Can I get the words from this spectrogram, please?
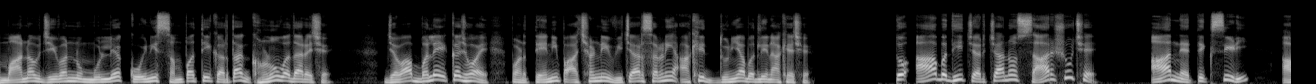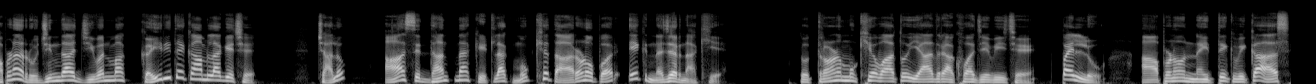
માનવ જીવનનું મૂલ્ય કોઈની સંપત્તિ કરતાં ઘણું વધારે છે. જવાબ ભલે એક જ હોય, પણ તેની પાછળની વિચારસરણી આખી દુનિયા બદલી નાખે છે. તો આ બધી ચર્ચાનો સાર શું છે? આ નૈતિક સીડી આપણા રોજિંદા જીવનમાં કઈ રીતે કામ લાગે છે? ચાલો આ સિદ્ધાંતના કેટલાક મુખ્ય તારણો પર એક નજર નાખીએ. તો ત્રણ મુખ્ય વાતો યાદ રાખવા જેવી છે. પહેલું, આપણો નૈતિક વિકાસ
